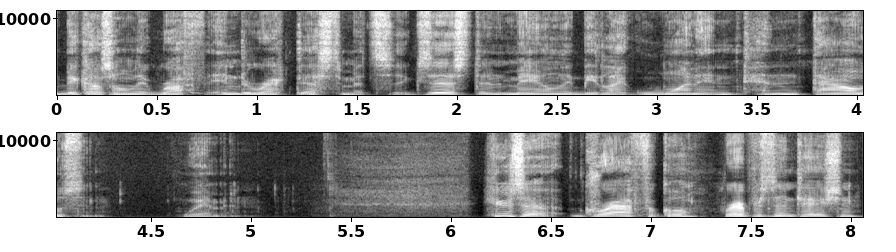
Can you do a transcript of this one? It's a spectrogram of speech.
because only rough indirect estimates exist, and it may only be like 1 in 10,000 women. Here's a graphical representation.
